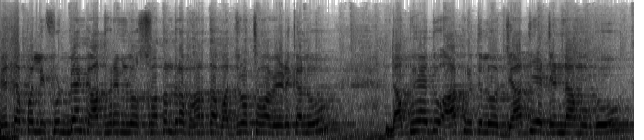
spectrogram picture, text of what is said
Peddapalli food bank ఆధ్వర్యంలో స్వతంత్ర భారత వజ్రోత్సవ వేడుకలు. డెబ్బై ఐదు ఆకృతిలో జాతీయ జెండా ముగ్గు.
